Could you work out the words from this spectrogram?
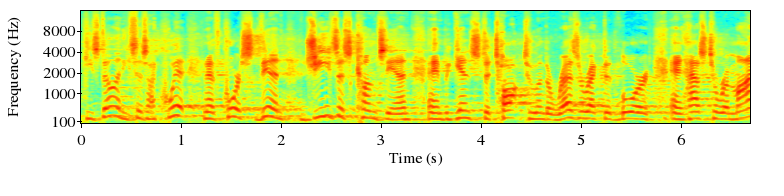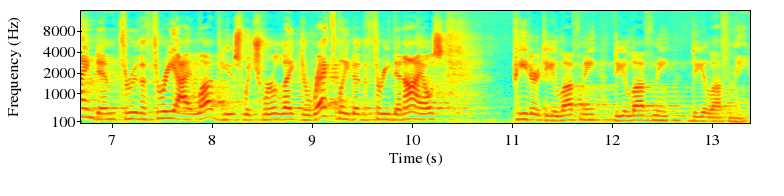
He's done. He says, I quit. And of course, then Jesus comes in and begins to talk to him, the resurrected Lord, and has to remind him through the three I love yous, which relate directly to the three denials Peter, do you love me? Do you love me? Do you love me?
